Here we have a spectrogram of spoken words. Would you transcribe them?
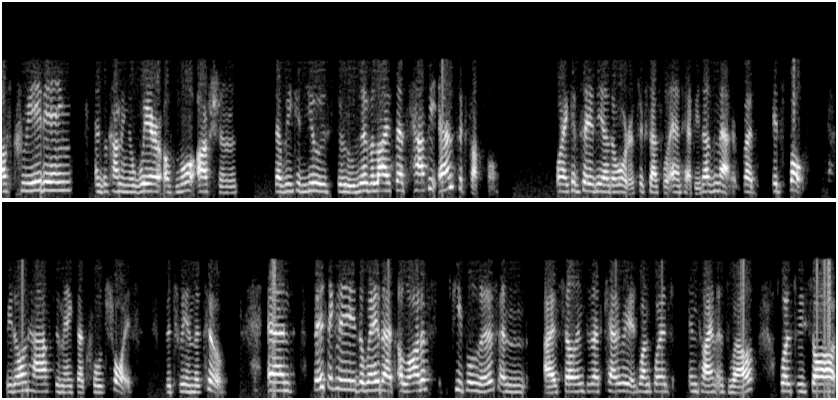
of creating and becoming aware of more options that we can use to live a life that's happy and successful. Or I can say in the other order, successful and happy. Doesn't matter, but it's both. We don't have to make that cruel choice between the two. And basically, the way that a lot of people live, and I fell into that category at one point in time as well, was we saw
